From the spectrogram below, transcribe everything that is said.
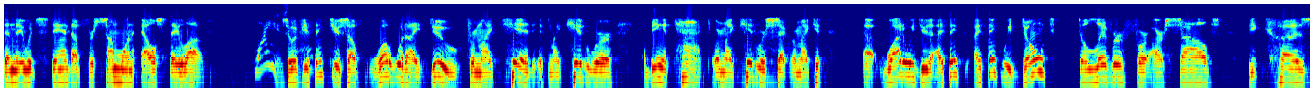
than they would stand up for someone else they love. Why is So if you think to yourself, what would I do for my kid if my kid were being attacked or my kid were sick or my kid uh, why do we do that? I think I think we don't deliver for ourselves because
